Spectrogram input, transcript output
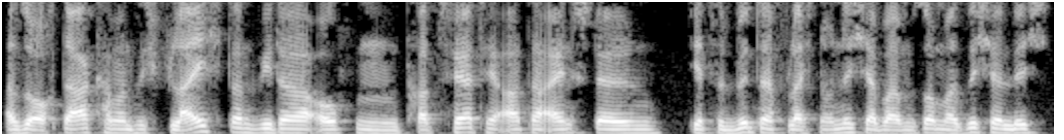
Also auch da kann man sich vielleicht dann wieder auf ein Transfertheater einstellen. Jetzt im Winter vielleicht noch nicht, aber im Sommer sicherlich.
